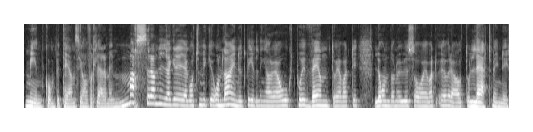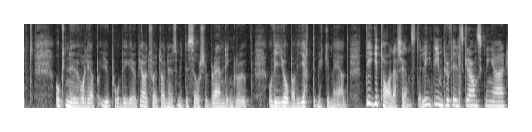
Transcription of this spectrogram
min kompetens. Jag har fått lära mig massor av nya grejer. Jag har gått så mycket onlineutbildningar och jag har åkt på event och jag har varit i London och USA. Jag har varit överallt och lärt mig nytt. Och nu håller jag ju på att bygga upp. Jag har ett företag nu som heter Social Branding Group. Och vi jobbar jättemycket med digitala tjänster. LinkedIn-profilsgranskningar,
